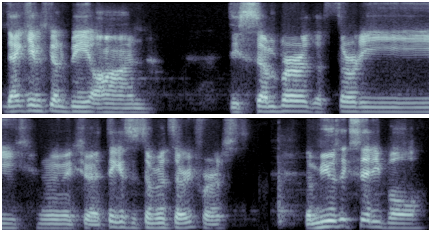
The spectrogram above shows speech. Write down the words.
that game's going to be on December the 30. Let me make sure. I think it's December 31st. The Music City Bowl.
